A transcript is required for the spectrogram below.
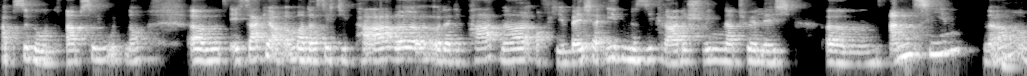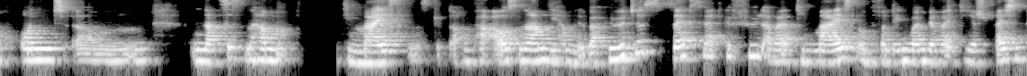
Absolut, absolut. Ne? Ähm, ich sage ja auch immer, dass sich die Paare oder die Partner, auf welcher Ebene sie gerade schwingen, natürlich ähm, anziehen. Ne? Und ähm, Narzissten haben die meisten, es gibt auch ein paar Ausnahmen, die haben ein überhöhtes Selbstwertgefühl, aber die meisten, und von denen wollen wir heute hier sprechen,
